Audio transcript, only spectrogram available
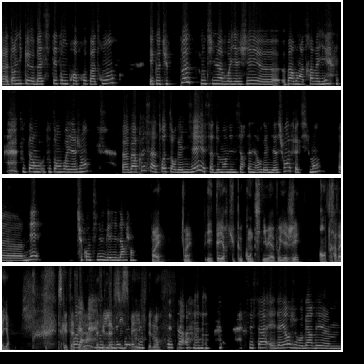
Euh, tandis que bah, si tu es ton propre patron et que tu peux continuer à voyager, euh, pardon, à travailler tout, en, tout en voyageant, euh, bah, après, c'est à toi de t'organiser et ça demande une certaine organisation, effectivement. Mais tu continues de gagner de l'argent. Ouais, ouais. Et d'ailleurs, tu peux continuer à voyager en travaillant. Parce que tu as, voilà. as, fait le lapsus, mais finalement. C'est ça. C'est ça. Et d'ailleurs, je regardais, euh,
